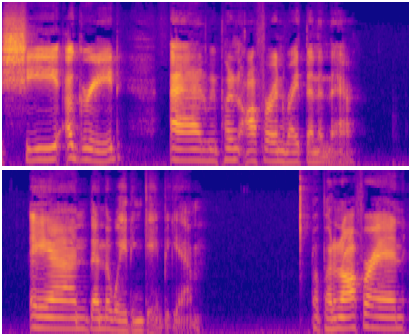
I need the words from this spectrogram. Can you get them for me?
she agreed, and we put an offer in right then and there. And then the waiting game began. We put an offer in,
